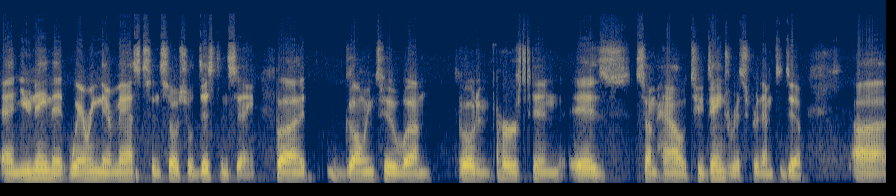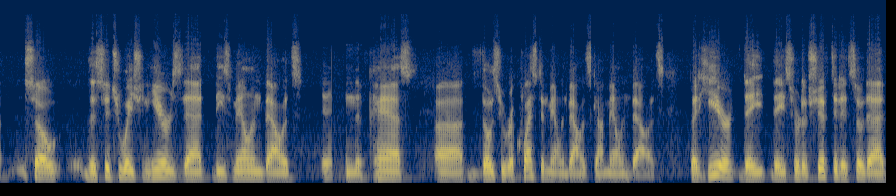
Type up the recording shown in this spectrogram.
and you name it, wearing their masks and social distancing. But going to um, vote in person is somehow too dangerous for them to do. Uh, so the situation here is that these mail-in ballots in the past, uh, those who requested mail-in ballots got mail-in ballots, but here they they sort of shifted it so that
